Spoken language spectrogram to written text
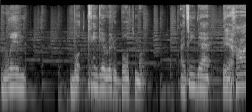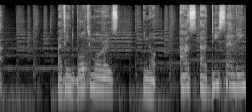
win, but can get rid of Baltimore. I think that they're Yeah. hot. I think the Baltimore is, you know, us uh, descending.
